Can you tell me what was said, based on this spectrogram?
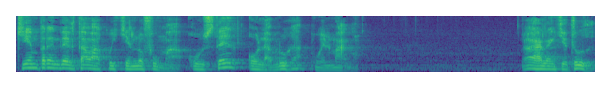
¿quién prende el tabaco y quién lo fuma? ¿Usted o la bruja o el mago? Ah, la inquietud.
